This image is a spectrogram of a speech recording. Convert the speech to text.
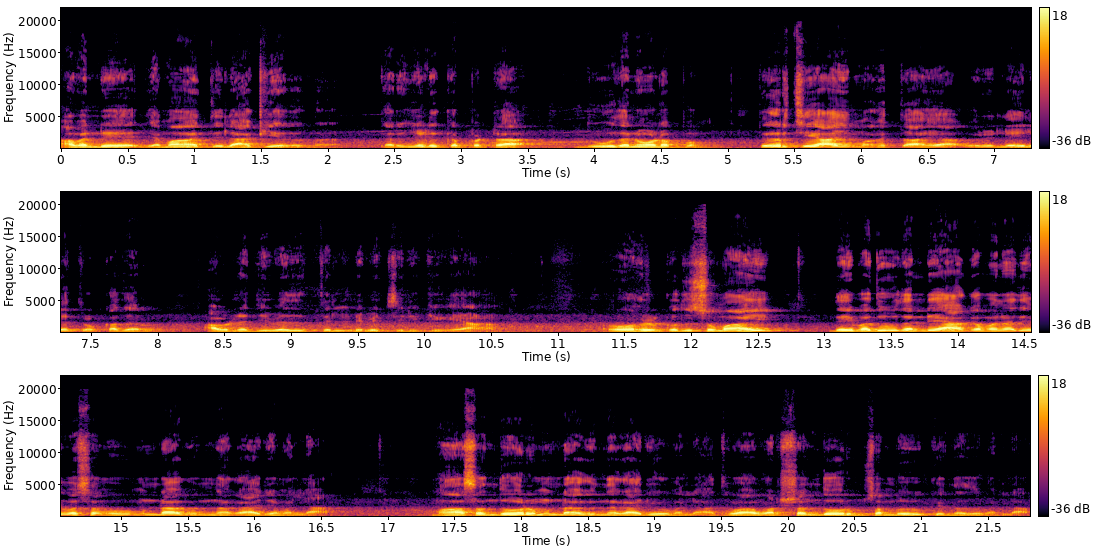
അവന്റെ ജമാഅത്തിലാക്കിയതെന്ന്. തിരഞ്ഞെടുക്കപ്പെട്ട ദൂതനോടൊപ്പം തീർച്ചയായും മഹത്തായ ഒരു ലൈലത്തു ഖദർ അവരുടെ ജീവിതത്തിൽ ലഭിച്ചിരിക്കുകയാണ്. റോഹിൽ കുതുസുമായി ദൈവദൂതന്റെ ആഗമന ദിവസവും ഉണ്ടാകുന്ന കാര്യമല്ല മാസം തോറും ഉണ്ടാകുന്ന കാര്യവുമല്ല അഥവാ വർഷം തോറും സംഭവിക്കുന്നതുമല്ല.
